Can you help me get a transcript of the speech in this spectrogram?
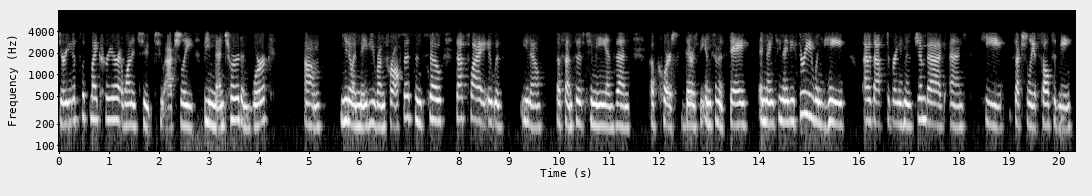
serious with my career. I wanted to to actually be mentored and work, um, you know, and maybe run for office. And so that's why it was, you know, offensive to me. And then, of course, there's the infamous day in 1993 when he, I was asked to bring him his gym bag and he sexually assaulted me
